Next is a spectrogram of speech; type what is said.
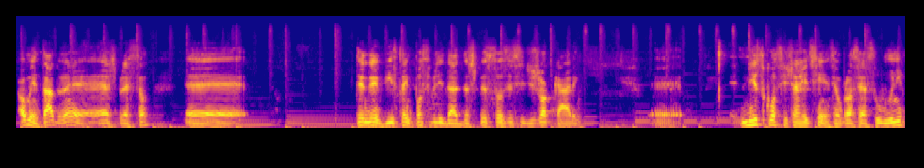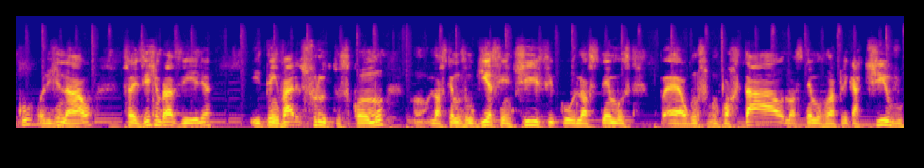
aumentado, né? É a expressão, é, tendo em vista a impossibilidade das pessoas de se deslocarem. Nisso consiste a rede ciência, é um processo único, original, só existe em Brasília e tem vários frutos, como nós temos um guia científico, nós temos é, alguns, um portal, nós temos um aplicativo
